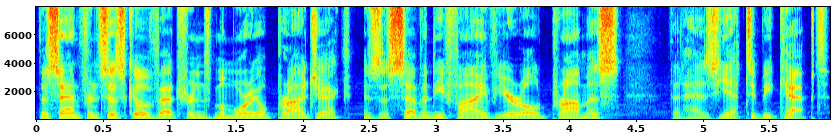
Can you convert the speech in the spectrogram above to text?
The San Francisco Veterans Memorial Project is a 75-year-old promise that has yet to be kept.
